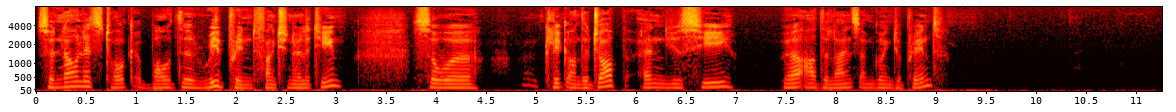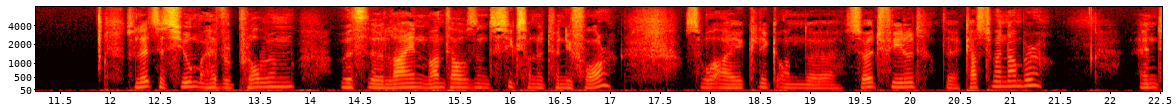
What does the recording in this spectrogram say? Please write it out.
So now let's talk about the reprint functionality. So uh, click on the job and you see where are the lines I'm going to print. So let's assume I have a problem with the line 1624. So I click on the search field, the customer number, and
